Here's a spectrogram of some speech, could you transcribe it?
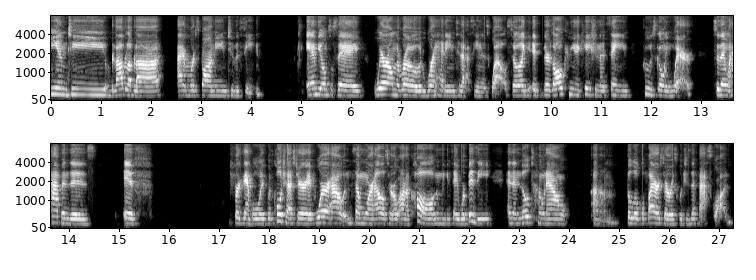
EMT, blah, blah, blah, I am responding to the scene. Ambulance will say, we're on the road, we're heading to that scene as well. So like it, there's all communication that's saying who's going where. So then what happens is if, for example, with, with Colchester, if we're out and somewhere else or on a call, then we can say we're busy, and then they'll tone out um, the local fire service, which is a fast squad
